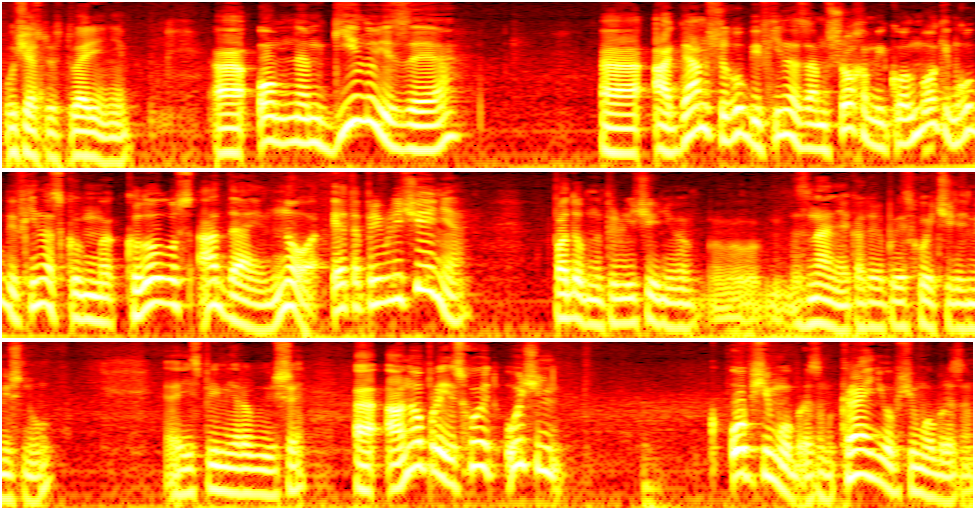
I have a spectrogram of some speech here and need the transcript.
участвуют в творении. Омнам гилу изе а, Агам шигуби вхина замшохам и колмоким губи вхина клолус адай. Но это привлечение подобно привлечению знания, которое происходит через Мишну, из примера выше, а оно происходит очень общим образом, крайне общим образом.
